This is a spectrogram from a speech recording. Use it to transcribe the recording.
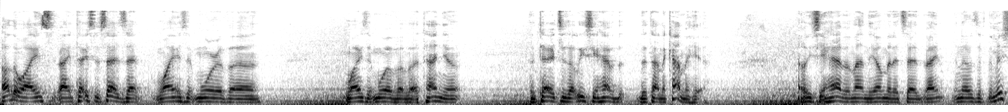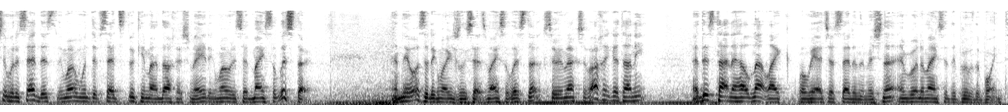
otherwise, right, Taisa says that why is it more of a, why is it more of a Vatanya the Teretz says at least you have the, the Tanakama here. At least you have a man the Yom that said, right? In other words, if the Mishnah would have said this, the Gemara wouldn't have said Stuki Mandach Hashmei, the Gemara would have said Maisa Lister. And there also the Gemara usually says Maisa Lister, Suri Machshavach Katani. At this time it held not like what we had just said in the Mishnah, and Runa Maisa to prove the point.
